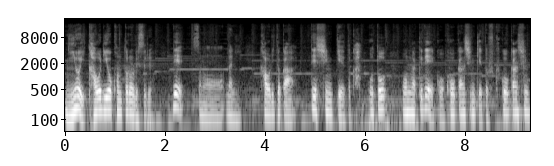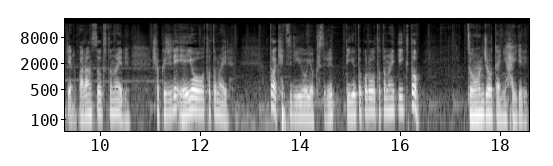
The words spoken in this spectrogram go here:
匂い香りをコントロールする。でその何？香りとかで神経とか音？音楽でこう交感神経と副交感神経のバランスを整える。食事で栄養を整える。あとは血流を良くするっていうところを整えていくとゾーン状態に入れる。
